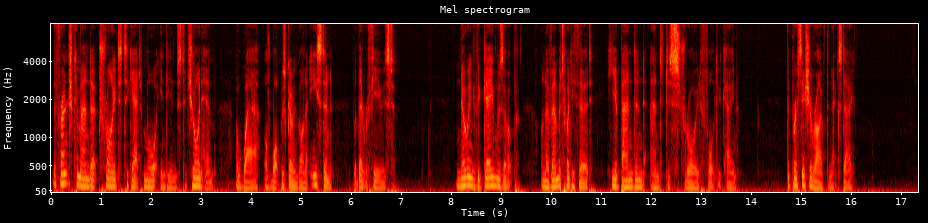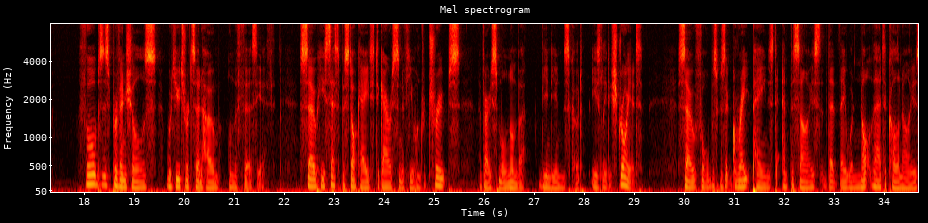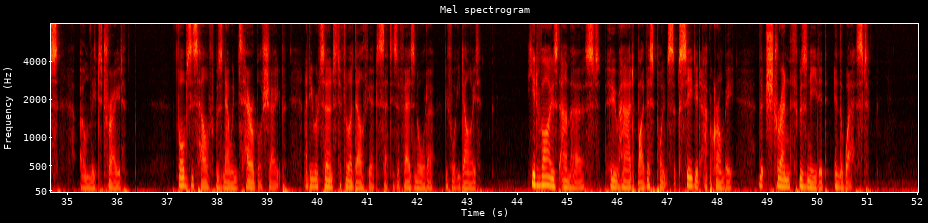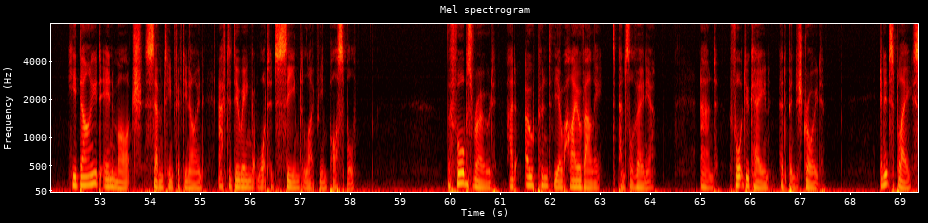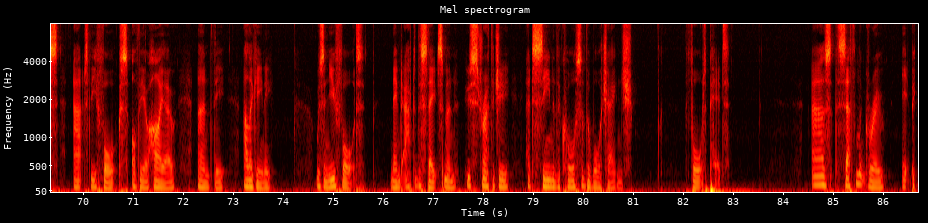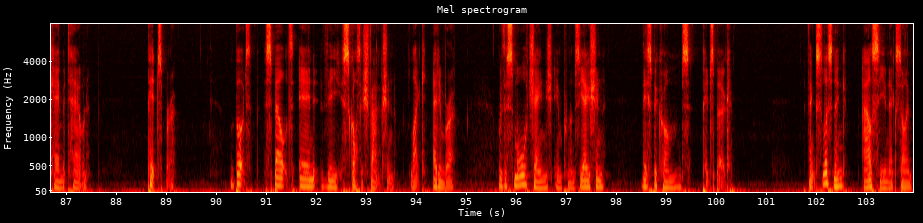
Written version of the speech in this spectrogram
The French commander tried to get more Indians to join him, aware of what was going on at Easton, but they refused. Knowing the game was up, on November 23rd, he abandoned and destroyed Fort Duquesne. The British arrived the next day. Forbes's provincials were due to return home on the 30th, so he set up a stockade to garrison a few hundred troops, a very small number. The Indians could easily destroy it. So Forbes was at great pains to emphasise that they were not there to colonise, only to trade. Forbes's health was now in terrible shape, and he returned to Philadelphia to set his affairs in order before he died. He advised Amherst, who had by this point succeeded Abercrombie, that strength was needed in the West. He died in March 1759 after doing what had seemed like the impossible. The Forbes Road had opened the Ohio Valley to Pennsylvania, and Fort Duquesne had been destroyed. In its place, at the forks of the Ohio and the Allegheny, was a new fort named after the statesman whose strategy had seen the course of the war change Fort Pitt. As the settlement grew, it became a town, Pittsburgh, but spelt in the Scottish faction, like Edinburgh. With a small change in pronunciation, this becomes Pittsburgh. Thanks for listening. I'll see you next time.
